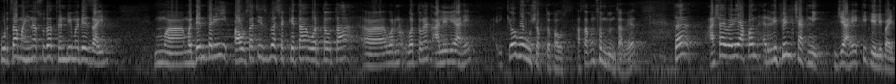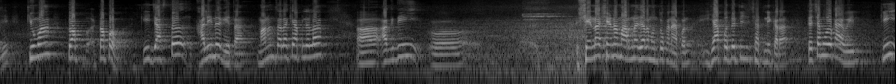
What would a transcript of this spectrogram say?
पुढचा महिनासुद्धा थंडीमध्ये जाईल. म मध्यंतरी पावसाची सुद्धा शक्यता वर्तवता वर्ण वर वर्तवण्यात आलेली आहे. किंवा होऊ शकतो पाऊस असं आपण समजून चालूयात. तर अशा वेळी आपण रिफिल छाटणी जी आहे ती केली पाहिजे. किंवा टॉप टॉपअप की जास्त खाली न घेता मानून चला की आपल्याला अगदी शेणा शेणा मारणं ज्याला म्हणतो का नाही आपण ह्या पद्धतीची छाटणी करा. त्याच्यामुळं काय होईल की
